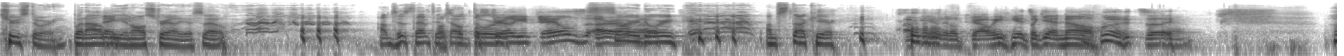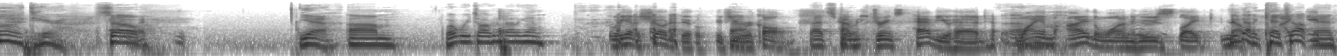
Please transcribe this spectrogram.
True story. But I'll Thank be in you. Australia, so I'll just have to tell Dory. Australian jails. Right, Sorry, well, Dory. I'm stuck here. I'm here, little Joey. It's like, yeah, no. It's uh, Oh dear. So, yeah. Um, what were we talking about again? we have a show to do, if you Ah, recall. that's How true. Uh, many drinks have you had? Why am I the one who's like? No, you gotta catch I up, can't-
